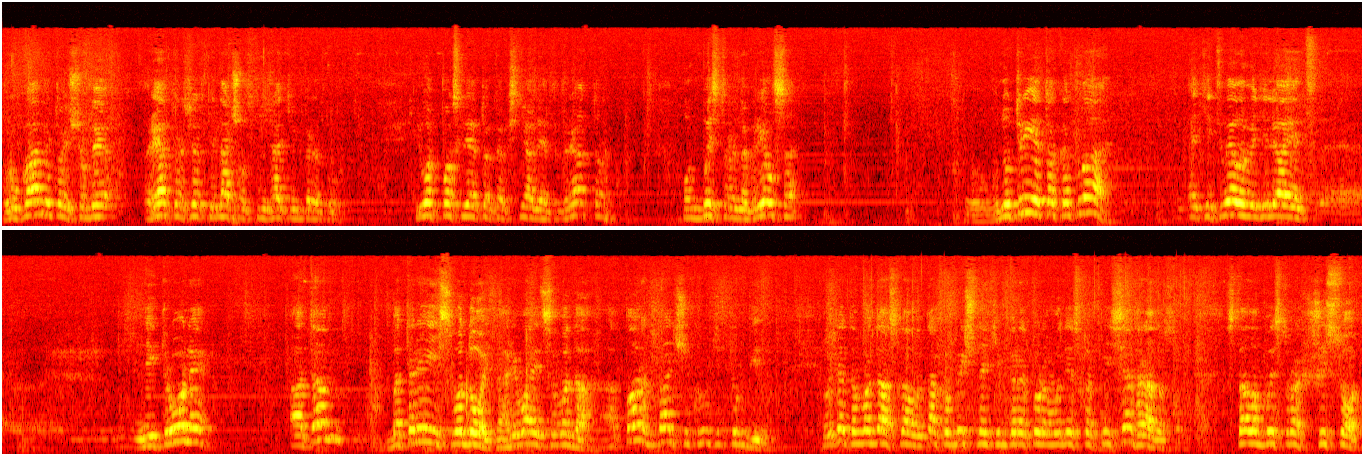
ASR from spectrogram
руками, то есть чтобы реактор все-таки начал снижать температуру. И вот после этого, как сняли этот реактор, он быстро нагрелся. Внутри этого котла эти твелы выделяет э, нейтроны, а там батареи с водой, нагревается вода, а пар дальше крутит турбину. Вот эта вода стала, так обычная температура воды 150 градусов, стала быстро 600.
